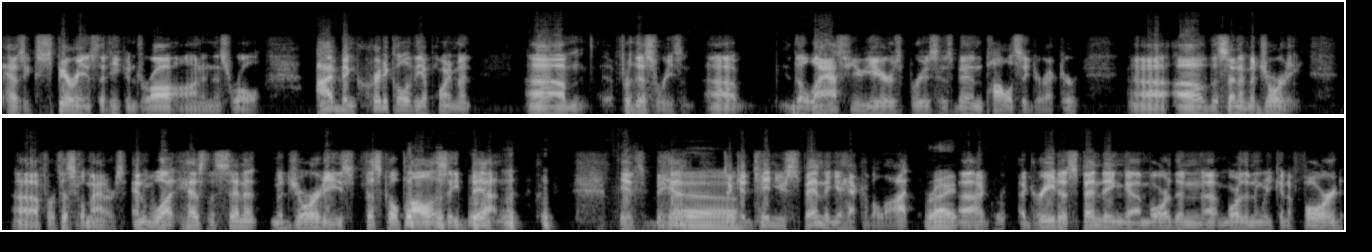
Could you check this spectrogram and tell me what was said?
has experience that he can draw on in this role. I've been critical of the appointment um, for this reason. Uh, the last few years, Bruce has been policy director uh, of the Senate Majority uh, for fiscal matters. And what has the Senate Majority's fiscal policy been? It's been Uh, to continue spending a heck of a lot right. uh, ag- agree to spending uh, more than uh, more than we can afford,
